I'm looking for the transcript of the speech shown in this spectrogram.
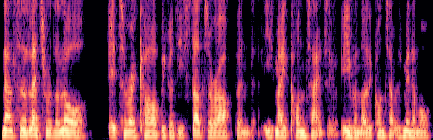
Now, to the letter of the law, it's a red card because he studs her up and he's made contact, even though the contact was minimal.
